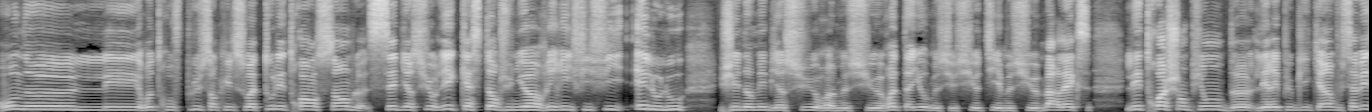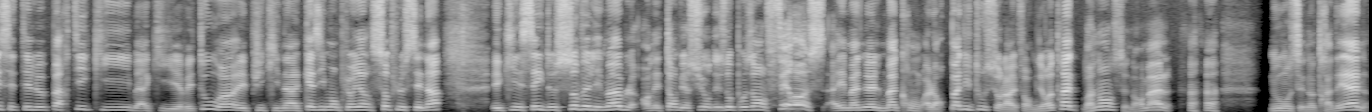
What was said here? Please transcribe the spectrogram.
On ne les retrouve plus sans qu'ils soient tous les trois ensemble. C'est bien sûr les Castors Junior, Riri, Fifi et Loulou. J'ai nommé bien sûr Monsieur Retailleau, Monsieur Ciotti et Monsieur Marlex, les trois champions de Les Républicains. Vous savez, c'était le parti qui, bah, qui avait tout, hein, et puis qui n'a quasiment plus rien sauf le Sénat, et qui essaye de sauver les meubles en étant bien sûr des opposants féroces à Emmanuel Macron. Alors pas du tout sur la réforme des retraites. Bah non, c'est normal. Nous, c'est notre ADN.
